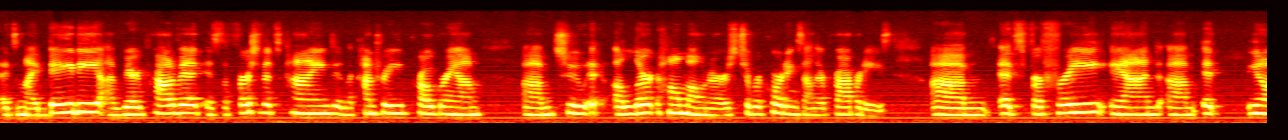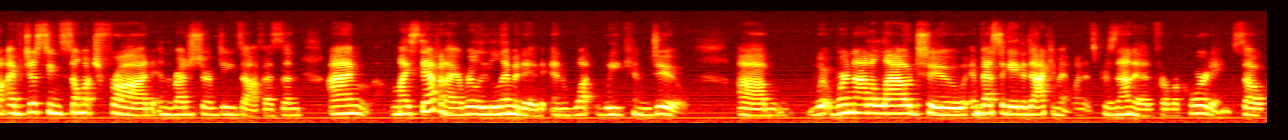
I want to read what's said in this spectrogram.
It's my baby. I'm very proud of it. It's the first of its kind in the country program um, to alert homeowners to recordings on their properties. Um, it's for free and um, it you know i've just seen so much fraud in the register of deeds office and i'm my staff and i are really limited in what we can do um, we're not allowed to investigate a document when it's presented for recording so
